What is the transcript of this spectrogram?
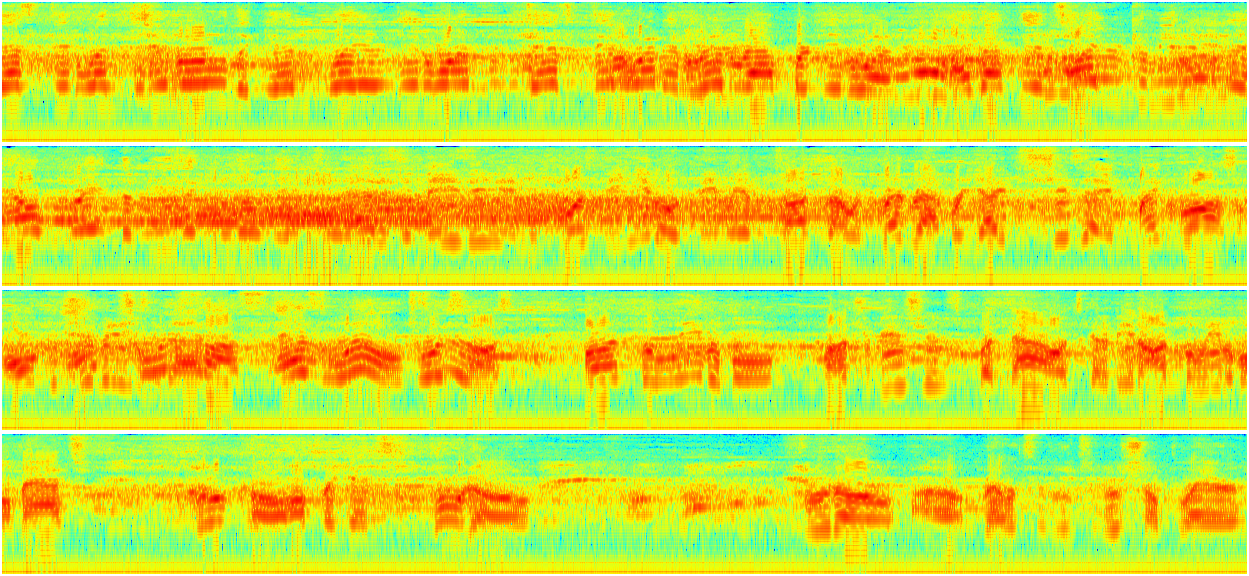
Desk did one, Jibbo, the Gen player did one, Desk did one, and Red Rapper did one. I got the entire community to help create the music for those intros. That is amazing, and of course the Evo theme we haven't talked about with Red Rapper, Yipes, Shiza, and Mike Ross all contributing to that. Sauce as well, Choy too. Sauce, unbelievable contributions, but now it's going to be an unbelievable match. Poongko up against Fuudo. Fuudo, a relatively traditional player,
